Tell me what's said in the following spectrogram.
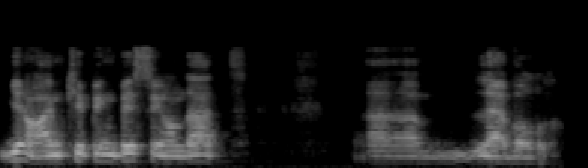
you know, I'm keeping busy on that um, level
